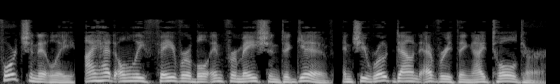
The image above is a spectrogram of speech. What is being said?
Fortunately, I had only favorable information to give, and she wrote down everything I told her.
